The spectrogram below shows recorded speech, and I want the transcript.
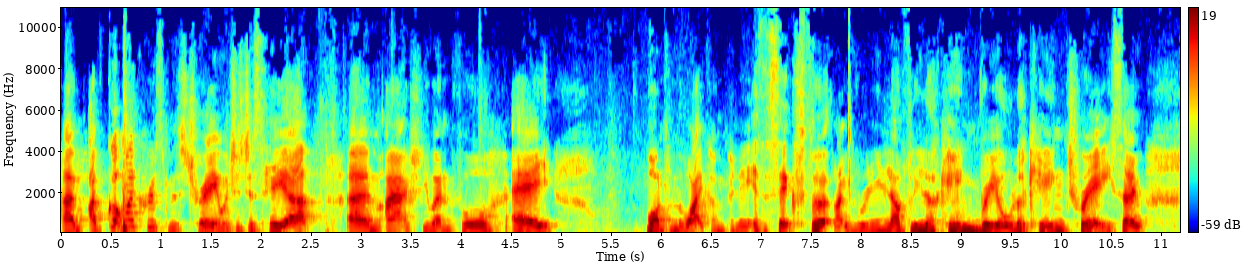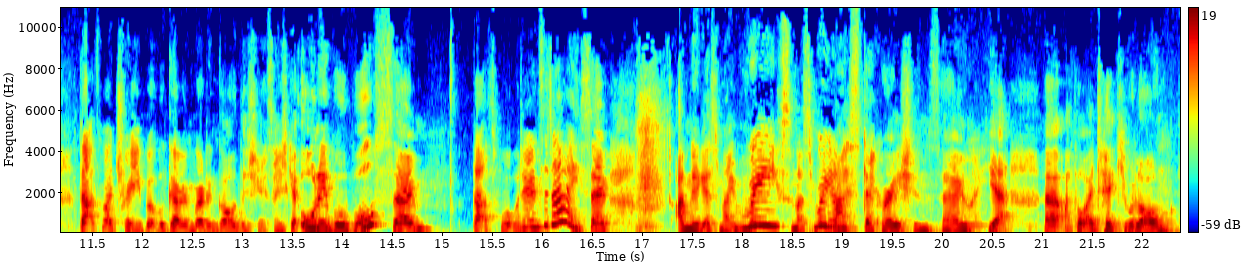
Um, I've got my Christmas tree, which is just here. Um, I actually went for a one from the White Company. It's a six foot, like really lovely looking, real looking tree. So that's my tree, but we're going red and gold this year. So I just get all new baubles. So that's what we're doing today. So I'm gonna get some like wreaths and like some really nice decorations. So yeah, uh, I thought I'd take you along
